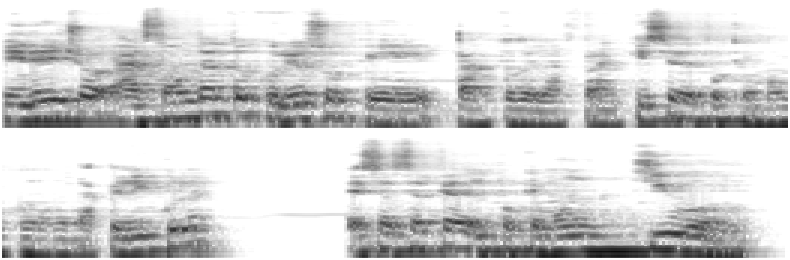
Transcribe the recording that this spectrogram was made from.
Y de hecho, hasta un dato curioso que tanto de la franquicia de Pokémon como de la película es acerca del Pokémon Cubone.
